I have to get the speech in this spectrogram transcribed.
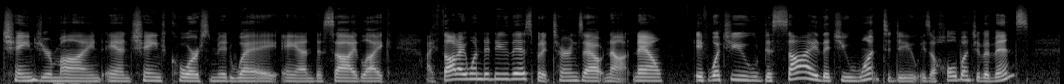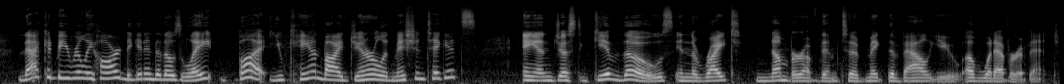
change your mind and change course midway and decide, like, I thought I wanted to do this, but it turns out not. Now, if what you decide that you want to do is a whole bunch of events, that could be really hard to get into those late, but you can buy general admission tickets and just give those in the right number of them to make the value of whatever event.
